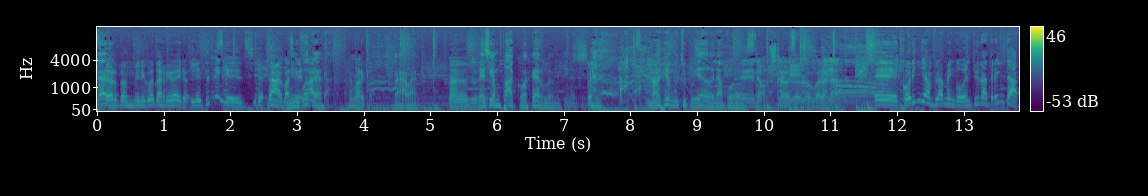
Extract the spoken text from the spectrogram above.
claro. Everton, Minicuota Ribeiro. Le tendría que decir. Ah, me parece que es marca. Es marca. Ah, bueno. No, no, no. Le decían Paco a Gerlo, imagínate. no había mucho cuidado del apodo. Eh, no, no, no, no, para nada. Eh, Corinthians Flamengo, 21 a 30,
